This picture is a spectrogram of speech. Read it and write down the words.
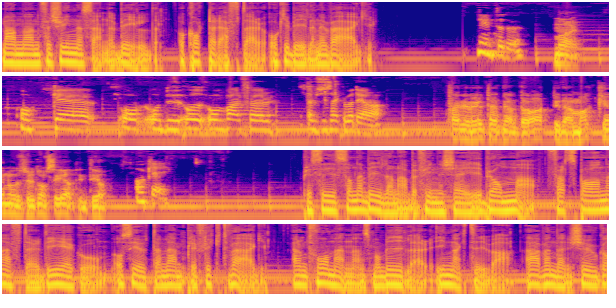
Mannen försvinner sen ur bild och kort därefter åker bilen iväg. Det är inte du? Nej. Och, eh, och, och, du, och, och varför är du så säker på det då? För jag vet att jag inte har varit i den macken och dessutom ser jag att inte jag. Okej. Precis som när bilarna befinner sig i Bromma för att spana efter Diego och se ut en lämplig flyktväg är de två männens mobiler inaktiva även den 20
